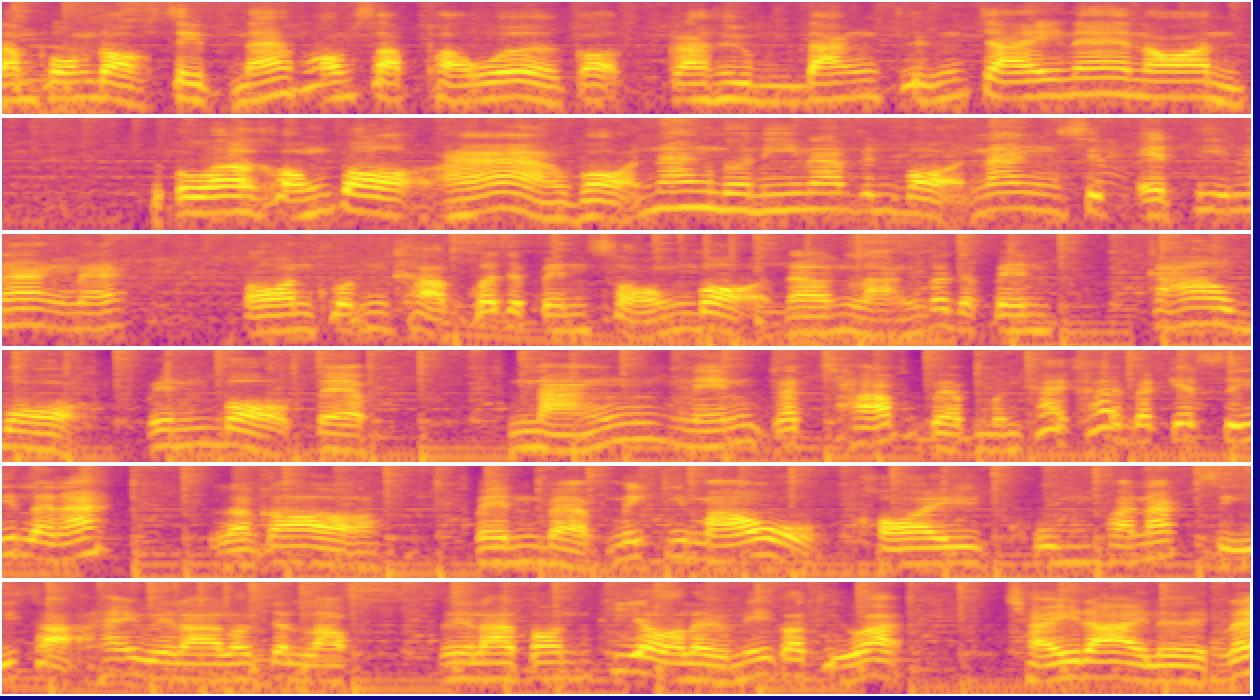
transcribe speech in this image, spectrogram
ลำโพงดอก 10 นะ พร้อมซับพาวเวอร์ก็กระหึ่มดังถึงใจแน่นอน ตัวของเบาะอ่าเบาะนั่งตัวนี้นะ เป็นเบาะนั่ง 11 ที่นั่งนะ ตอนคนขับก็จะเป็น 2 เบาะด้านหลังก็จะเป็น 9 เบาะเป็นเบาะแบบหนังเน้นกระชับแบบเหมือนคล้ายๆแบ็กเก็ตซีทเลยนะ แล้วก็เป็นแบบมิกกี้เมาส์คอยคุมพนักศีรษะให้เวลาเราจะหลับเวลาตอนเที่ยวอะไรแบบนี้ก็ถือว่าใช้ได้เลย และ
